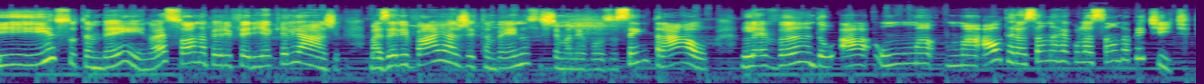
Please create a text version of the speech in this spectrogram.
E isso também não é só na periferia que ele age, mas ele vai agir também no sistema nervoso central, levando a uma, uma alteração na regulação do apetite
